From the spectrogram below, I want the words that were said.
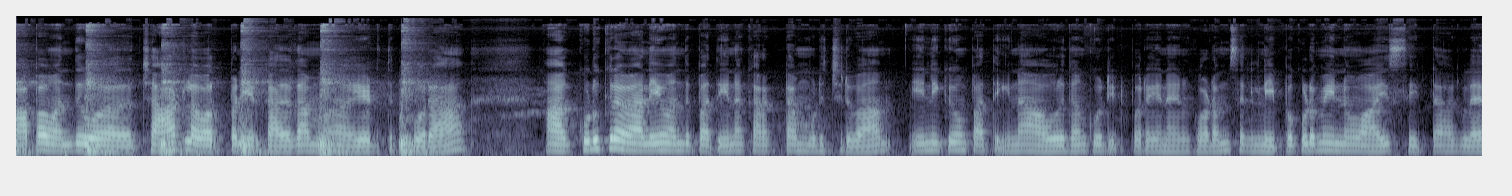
பாப்பா வந்து சார்ட்டில் ஒர்க் பண்ணியிருக்கா. அதை தான் எடுத்துகிட்டு போகிறா கொடுக்குற வேலையும் வந்து பார்த்திங்கன்னா கரெக்டாக முடிச்சிடுவா. இன்றைக்கும் பார்த்திங்கன்னா அவர் தான் கூட்டிகிட்டு போகிறேன் ஏன்னா எனக்கு உடம்பு சரியில்லை. இப்போ கூடமே இன்னும் வாய்ஸ் செட் ஆகலை.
